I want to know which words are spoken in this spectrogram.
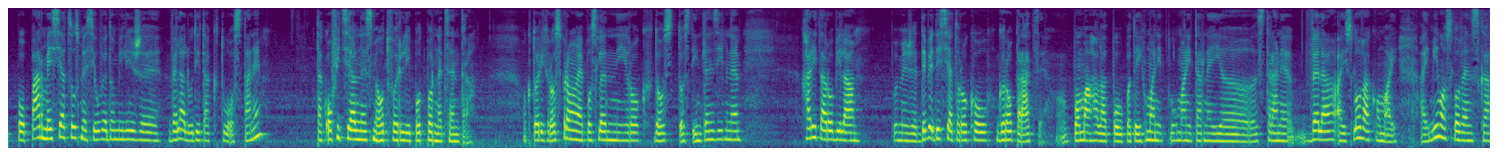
po pár mesiacov sme si uvedomili, že veľa ľudí tak tu ostane tak oficiálne sme otvorili podporné centra, o ktorých rozprávame posledný rok dosť, dosť intenzívne. Charita robila poviem, že 90 rokov gro práce. Pomáhala po, po tej humanitárnej e, strane veľa aj Slovákom, aj, aj mimo Slovenska.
